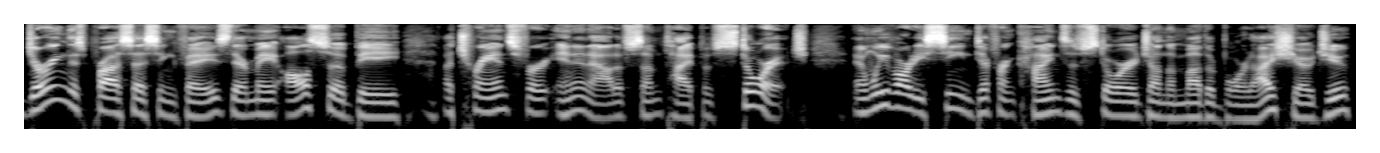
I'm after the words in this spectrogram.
During this processing phase, there may also be a transfer in and out of some type of storage. And we've already seen different kinds of storage on the motherboard I showed you.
